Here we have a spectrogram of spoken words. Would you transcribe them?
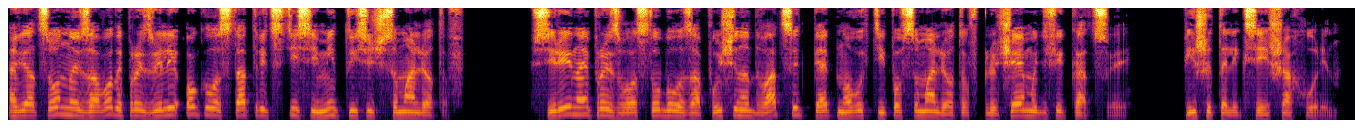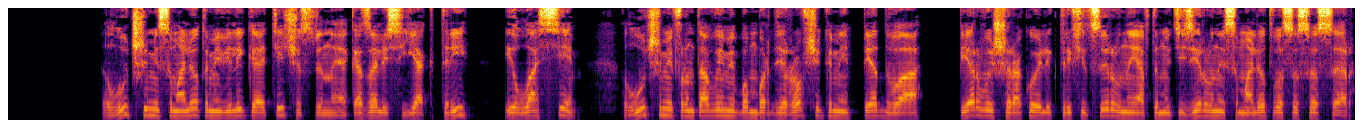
авиационные заводы произвели около 137 тысяч самолетов. В серийное производство было запущено 25 новых типов самолетов, включая модификации, пишет Алексей Шахурин. Лучшими самолетами Великой Отечественной оказались Як-3 и Ла-7, лучшими фронтовыми бомбардировщиками П-2, первый широко электрифицированный и автоматизированный самолет в СССР,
